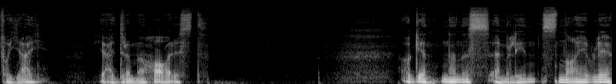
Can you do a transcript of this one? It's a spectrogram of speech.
for jeg, jeg drømmer hardest. Agenten hennes, Emmeline Snively,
